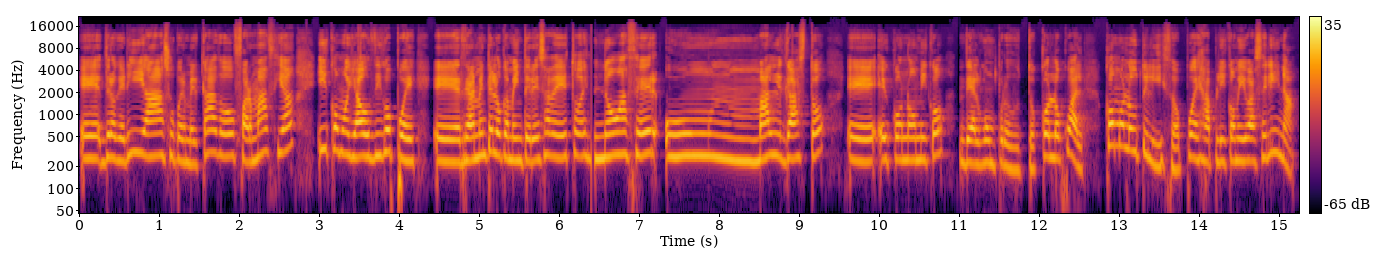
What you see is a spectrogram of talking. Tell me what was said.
eh, droguería, supermercado, farmacia y como ya os digo, pues eh, realmente lo que me interesa de esto es no hacer un mal gasto eh, económico de algún producto. Con lo cual, ¿cómo lo utilizo? Pues aplico mi vaselina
